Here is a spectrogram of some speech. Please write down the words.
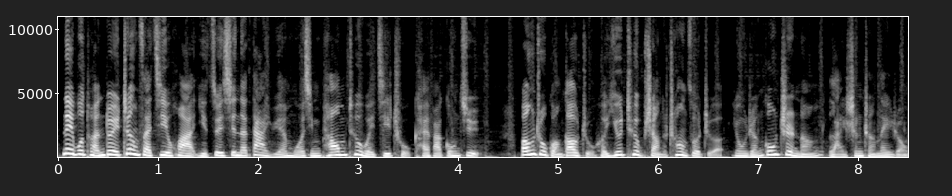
内部团队正在计划以最新的大语言模型 PaLM 2为基础开发工具，帮助广告主和 YouTube 上的创作者用人工智能来生成内容。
